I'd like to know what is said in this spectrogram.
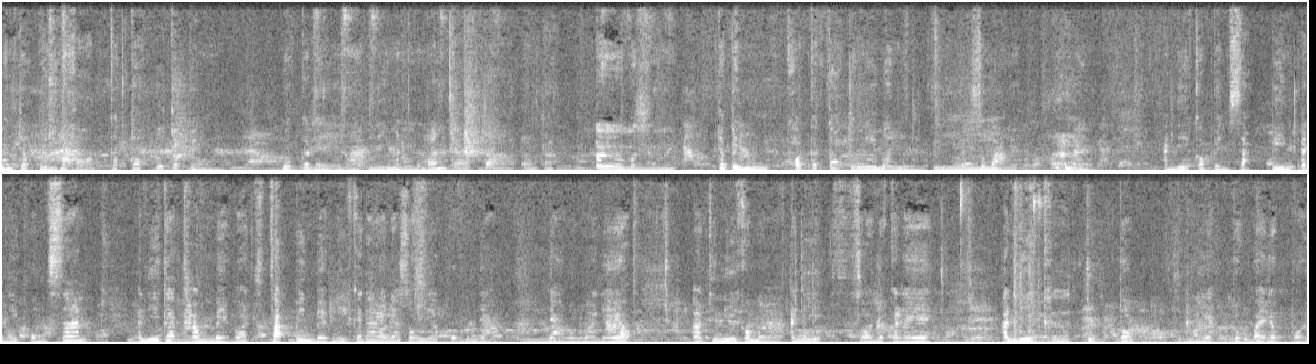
มันจะเป็นขอดกระต๊อบก็จะเป็น ลูกกระเลงอันนี้มันปั้นเก้าตาเออตาเออมันจะเป็นขอดกระต๊อกตรงนี้มั่งหรืออันนี้สว่างอ่าอันนี้ก็เป็นสับปิ้น อันนี้ผมสั้น อันนี้ถ้าทำแบบว่าสับปิ้นแบบนี้ก็ได้นะทรงเนี้ยผมมันยาวยาวลงมาแล้วอ่าทีนี้ก็มาอันนี้ซอยนกกระแลอันนี้คือจุกโต๊ะอันเนี้ยจุกไว้แล้วปล่อย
